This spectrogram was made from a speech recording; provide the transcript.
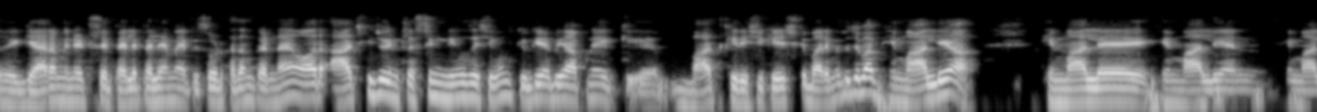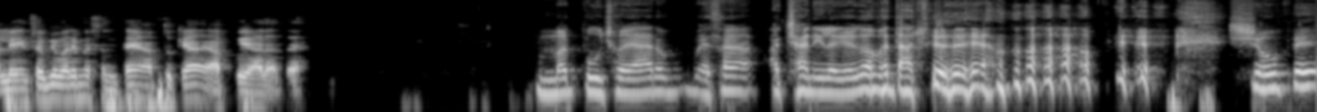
तो ग्यारह मिनट से पहले पहले हमें एपिसोड खत्म करना है और आज की जो इंटरेस्टिंग न्यूज़ है शिवम, क्योंकि अभी आपने बात की ऋषिकेश के बारे में तो जब आप हिमालय हिमालय, हिमालयन, हिमालय, इन सब के बारे में सुनते हैं, आप तो क्या आपको याद आता है? मत पूछो यार, ऐसा अच्छा नहीं लगेगा बताते हुए। शो पे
